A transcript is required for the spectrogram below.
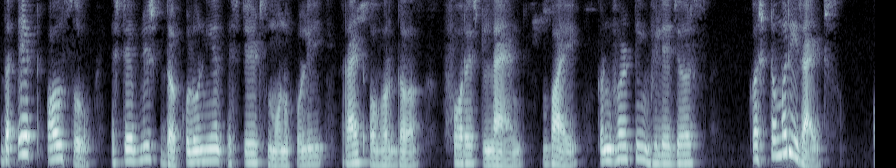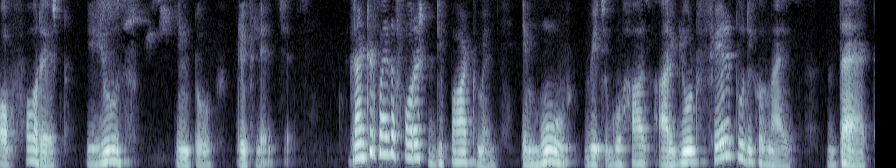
The act also established the colonial state's monopoly right over the forest land by converting villagers' customary rights of forest use into privileges. Granted by the forest department, a move which Guhas argued failed to recognize that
